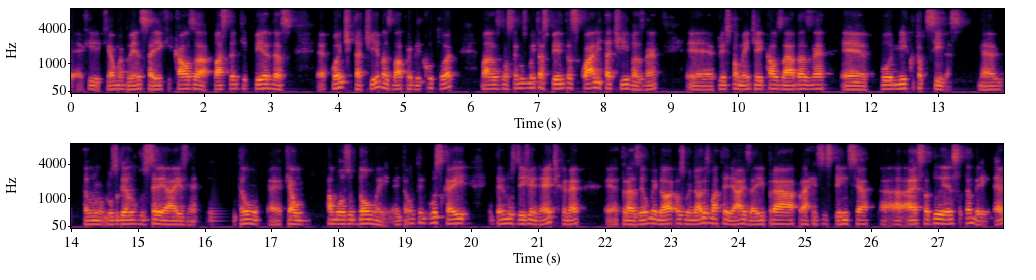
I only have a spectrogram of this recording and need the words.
é, que, que, é uma doença aí que causa bastante perdas é, quantitativas lá para o agricultor, mas nós temos muitas perdas qualitativas, né? É, principalmente aí causadas, né, é, por micotoxinas, né? Então, nos grãos dos cereais, né? Então, que é o famoso DOM aí, né? Então, tem busca aí, em termos de genética, né? é, trazer melhor, os melhores materiais aí para resistência a, a, essa doença também, né?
